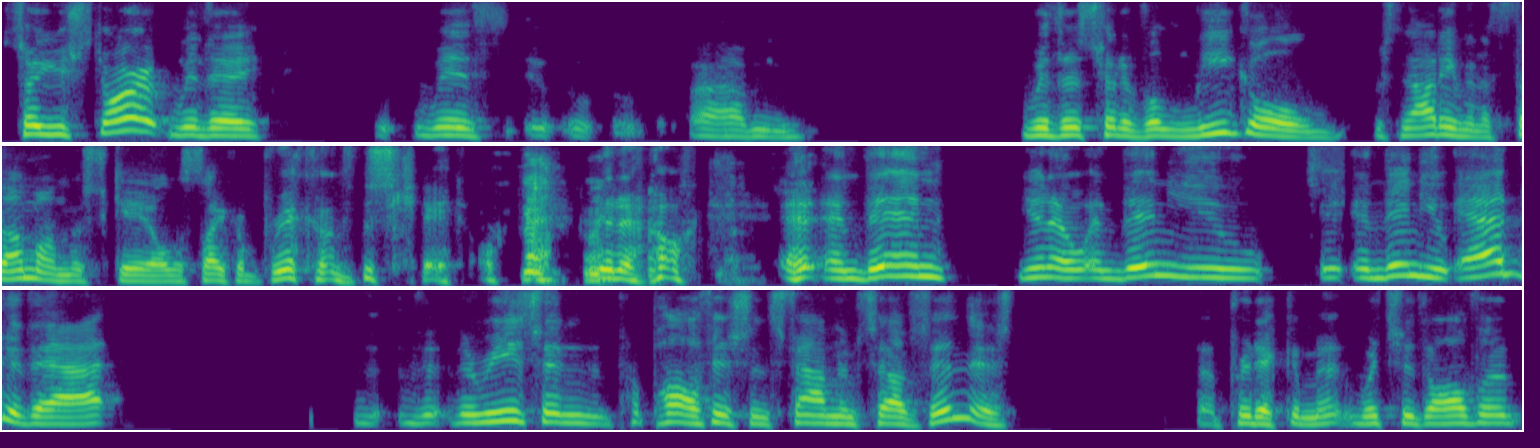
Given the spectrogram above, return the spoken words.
so you start with a with um, with a sort of a legal it's not even a thumb on the scale it's like a brick on the scale you know and, and, then you know and then you and then you add to that the, the reason politicians found themselves in this uh, predicament which is all the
